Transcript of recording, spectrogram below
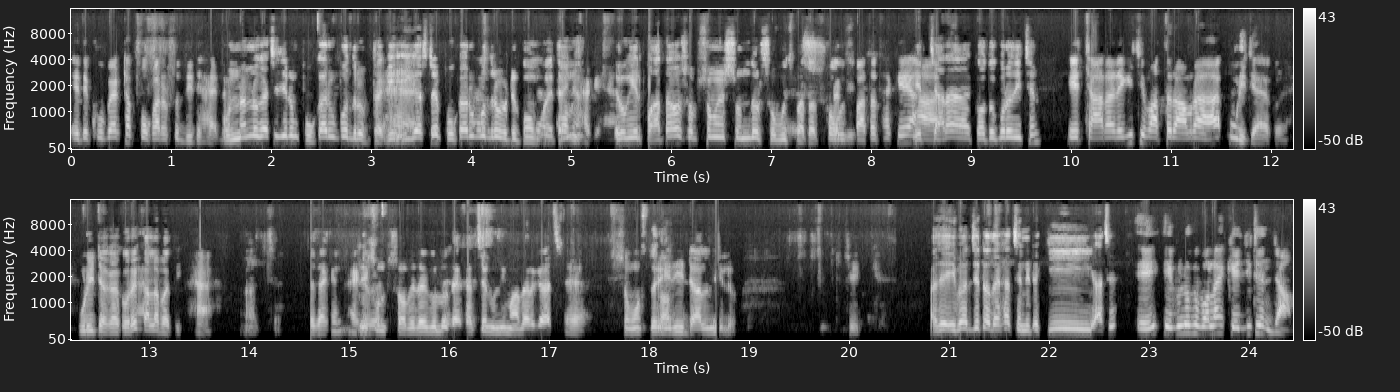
এতে খুব একটা পোকার ওষুধ দিতে হয় না। অন্যান্য গাছে যেরকম পোকার উপদ্রব থাকে এই হ্যাঁ। গাছটায় পোকার উপদ্রব একটু কম হয় তাই না? থাকে হ্যাঁ। এবং এর পাতাও সবসময় সুন্দর সবুজ পাতা সবুজ পাতা থাকে এর চারা কত করে দিচ্ছেন? এর চারা রেখেছি মাত্র আমরা কুড়ি টাকা করে। কুড়ি টাকা করে কালাপাতি। হ্যাঁ। আচ্ছা। দেখেন দেখুন সবেদা গুলো দেখাচ্ছেন উনি মাদার গাছ। হ্যাঁ। সমস্ত। এরই ডাল ছিল। ঠিক। আচ্ছা এবার যেটা দেখাচ্ছেন এটা কি আছে? এই এগুলোকে বলা হয় কেজি টেন জাম।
